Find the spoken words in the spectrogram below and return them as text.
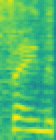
Fijne...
